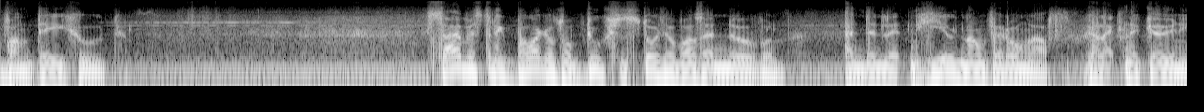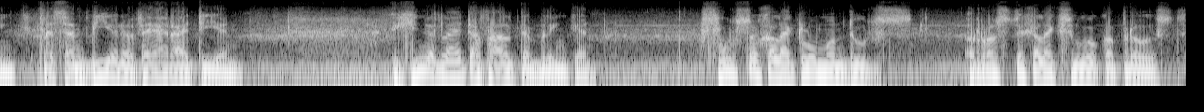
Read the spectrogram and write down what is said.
van goed. S'avonds trek balkens op doekse stoten was zijn noven. En dan liet een heel nam verong af, gelijk een koning, met zijn bieren ver uit dien. Ginnerlei te veld te blinken. Voelsig gelijk lommendoers, rustig gelijk proost.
